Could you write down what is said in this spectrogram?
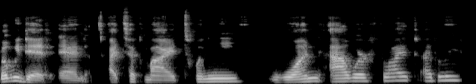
but we did, and I took my 21 hour flight, I believe.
